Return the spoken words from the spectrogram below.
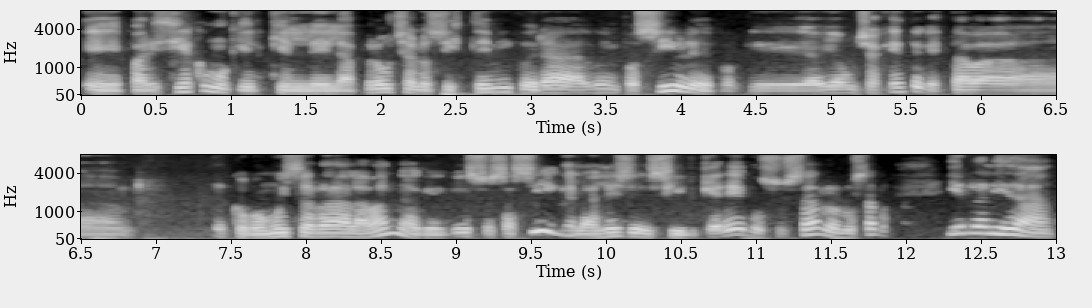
eh, parecía como que, el, approach a lo sistémico era algo imposible, porque había mucha gente que estaba como muy cerrada a la banda, que, eso es así, que las leyes, si queremos usarlo, lo usamos. Y en realidad,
